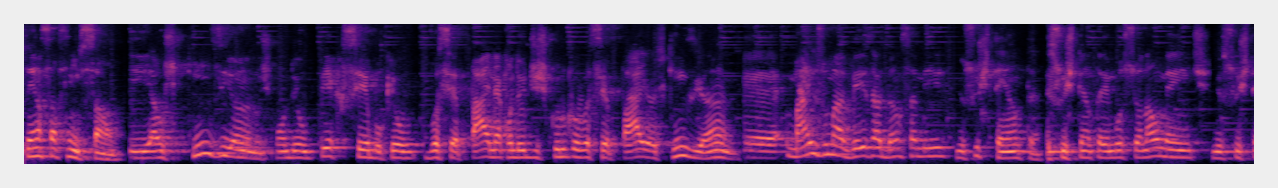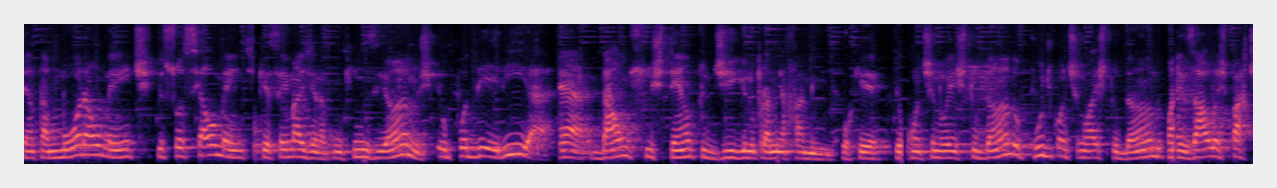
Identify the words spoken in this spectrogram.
têm essa função. E aos 15 anos, quando eu percebo que eu vou ser pai, né? Quando eu descubro que eu vou ser pai aos 15 anos, é, mais uma vez a dança me, me sustenta. Me sustenta emocionalmente, me sustenta moralmente e socialmente. Porque você imagina, com 15 anos, eu poderia né, dar um sustento digno para minha família. Porque eu continuei estudando, pude continuar estudando, com as aulas particulares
